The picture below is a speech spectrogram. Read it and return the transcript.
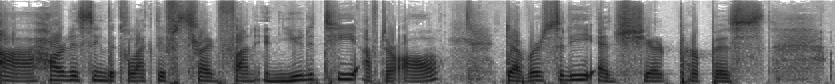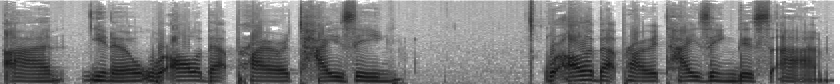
uh, harnessing the collective strength fun in unity after all diversity and shared purpose. Um, you know we're all about prioritizing we're all about prioritizing this um,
